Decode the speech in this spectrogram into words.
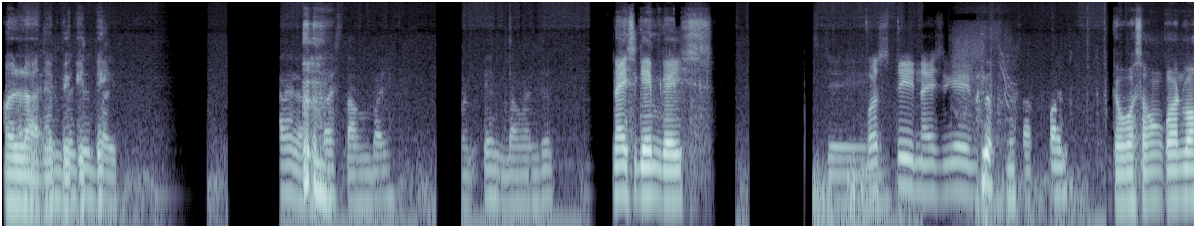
Wala na end na dyan, pikit eh. bay. Ano lang, basta standby. Mag-end lang man dyan. Nice game guys. J. Bosti, nice game. Nasakpan. Gawas akong kuhan mo.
